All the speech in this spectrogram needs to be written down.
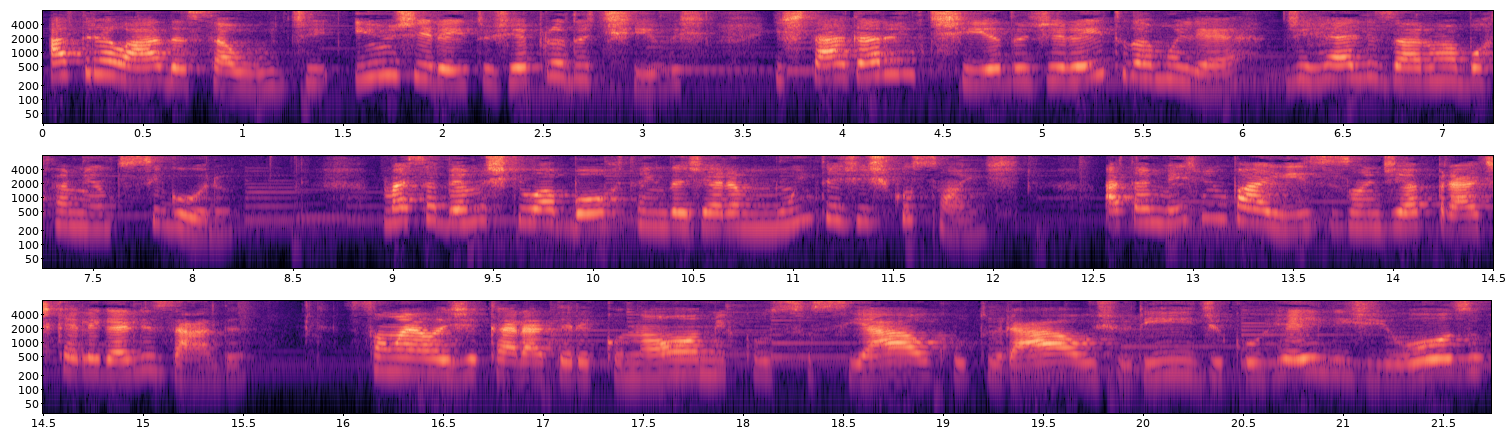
Atrelada à saúde e os direitos reprodutivos está a garantia do direito da mulher de realizar um abortamento seguro mas sabemos que o aborto ainda gera muitas discussões, até mesmo em países onde a prática é legalizada. São elas de caráter econômico, social, cultural, jurídico, religioso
